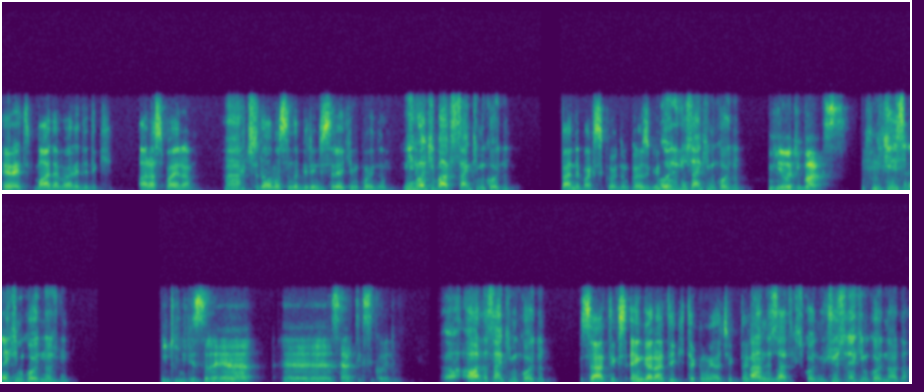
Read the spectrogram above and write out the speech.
Evet, madem öyle dedik. Aras Bayram. Ha. Güç sıralamasında birinci sıraya kimi koydun? Milwaukee Bucks sen kimi koydun? Ben de Bucks'ı koydum. Özgür. Özgün sen kimi koydun? Milwaukee Bucks. İkinci sıraya kimi koydun Özgün? İkinci sıraya e, Celtics'i koydum. Arda sen kimi koydun? Celtics en garanti iki takımı gerçekten. Ben de anda. Celtics'i koydum. Üçüncü sıraya kimi koydun Arda?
